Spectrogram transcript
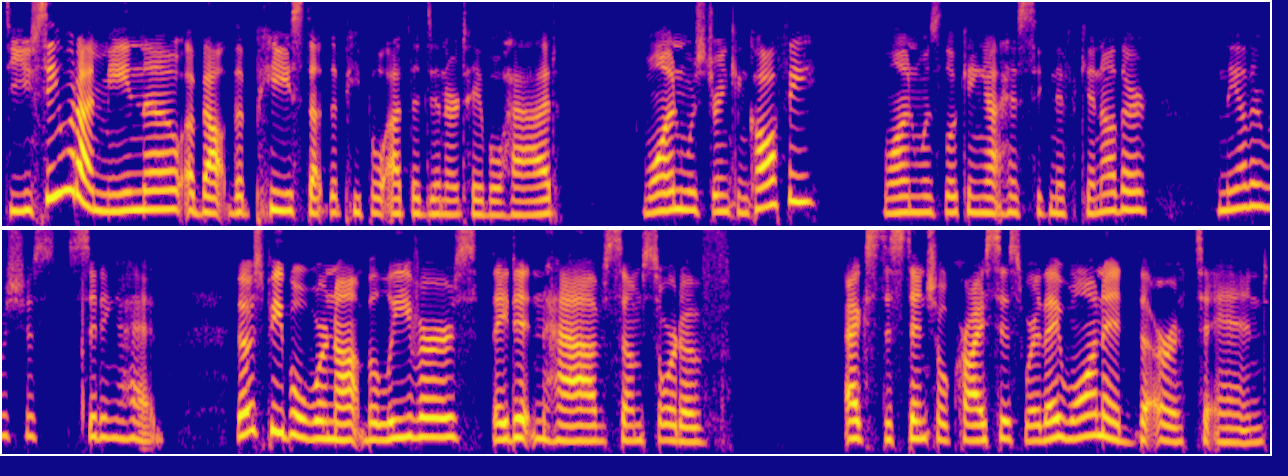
Do you see what I mean, though, about the peace that the people at the dinner table had? One was drinking coffee, one was looking at his significant other, and the other was just sitting ahead. Those people were not believers. They didn't have some sort of existential crisis where they wanted the earth to end.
